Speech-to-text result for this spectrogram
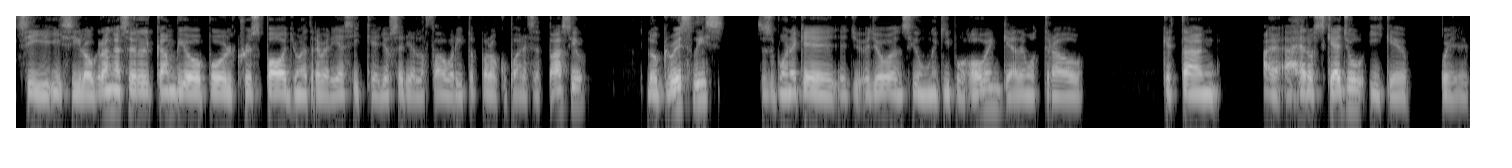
Si, y si logran hacer el cambio por Chris Paul, yo me atrevería a decir que ellos serían los favoritos para ocupar ese espacio. Los Grizzlies, se supone que ellos, han sido un equipo joven que ha demostrado que están ahead of schedule y que pues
